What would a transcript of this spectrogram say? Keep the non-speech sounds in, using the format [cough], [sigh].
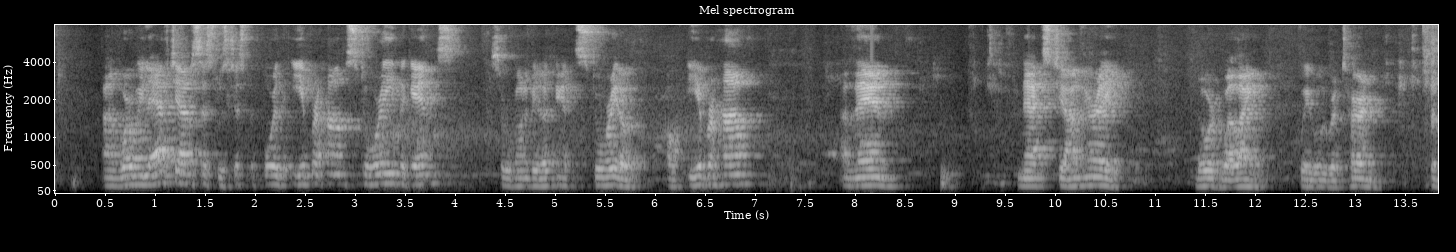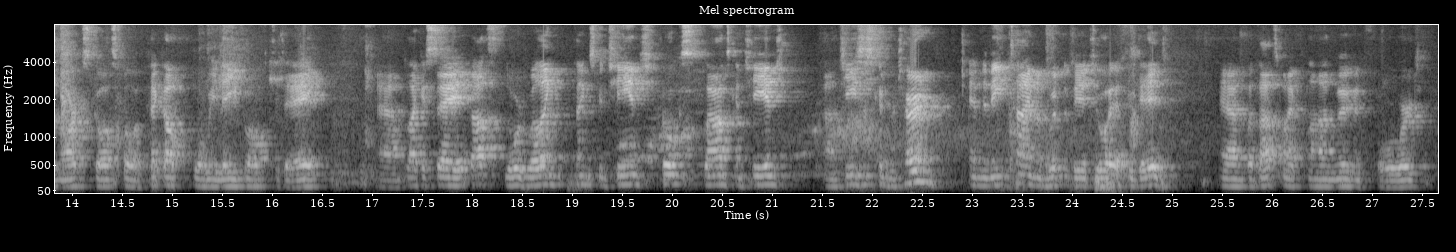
And where we left Genesis was just before the Abraham story begins. So we're going to be looking at the story of, of Abraham and then next January, Lord willing, we will return to Mark's Gospel and pick up where we leave off today. Um, like I say, that's Lord willing. Things can change, folks. Plans can change, and Jesus can return in the meantime. And wouldn't it be a joy if he did? Um, but that's my plan moving forward.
